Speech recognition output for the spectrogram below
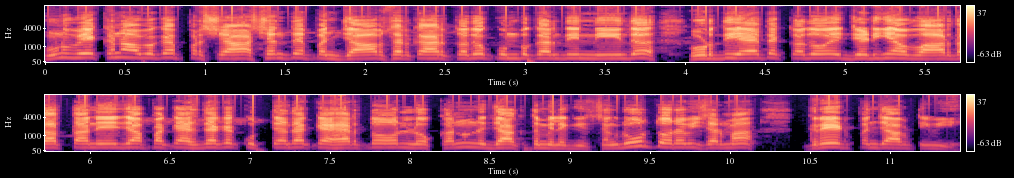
ਹੁਣ ਵੇਖਣਾ ਹੋਵੇਗਾ ਪ੍ਰਸ਼ਾਸਨ ਤੇ ਪੰਜਾਬ ਸਰਕਾਰ ਕਦੋਂ ਕੁੰਭਕਰਨ ਦੀ ਨੀਂਦ ਉੜਦੀ ਹੈ ਤੇ ਕਦੋਂ ਇਹ ਜਿਹੜੀਆਂ ਵਾਰਦਾਤਾਂ ਨੇ ਜਾਂ ਆਪਾਂ ਕਹਿ ਸਕਦੇ ਹਾਂ ਕਿ ਕੁੱਤਿਆਂ ਦਾ ਕਹਿਰ ਤੋਂ ਲੋਕਾਂ ਨੂੰ ਨਜਾਕਤ ਮਿਲੇਗੀ। ਸੰਗਰੂਰ ਤੋਂ ਰਵੀ ਸ਼ਰਮਾ ਗ੍ਰੇਟ ਪੰਜਾਬ ਟੀਵੀ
